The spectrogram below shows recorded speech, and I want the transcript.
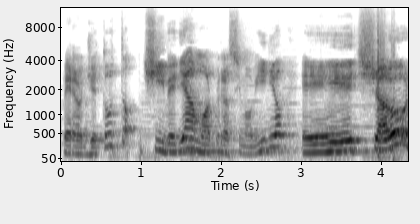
Per oggi è tutto, ci vediamo al prossimo video e ciao!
